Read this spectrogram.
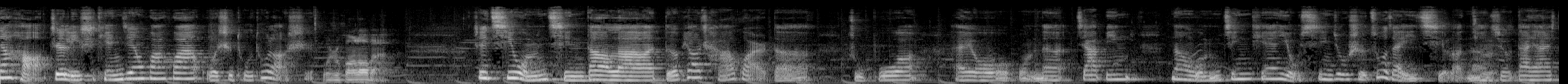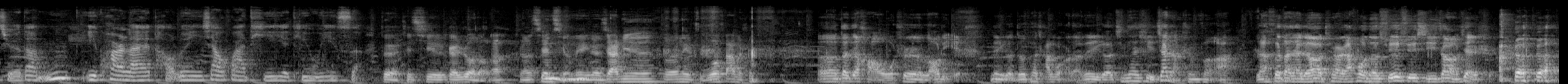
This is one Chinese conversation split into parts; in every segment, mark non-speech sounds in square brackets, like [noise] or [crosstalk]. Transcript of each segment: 家好，这里是田间花花，我是图图老师。我是黄老板。这期我们请到了德飘茶馆的主播，还有我们的嘉宾。那我们今天有幸就是坐在一起了，那就大家觉得嗯，一块儿来讨论一下话题也挺有意思。对，这期该热闹了。然后先请那个嘉宾和那主播发个声。呃，大家好，我是老李，那个德科茶馆的那个，今天是以家长身份啊，来和大家聊聊天，然后呢，学习学习，长长见识。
